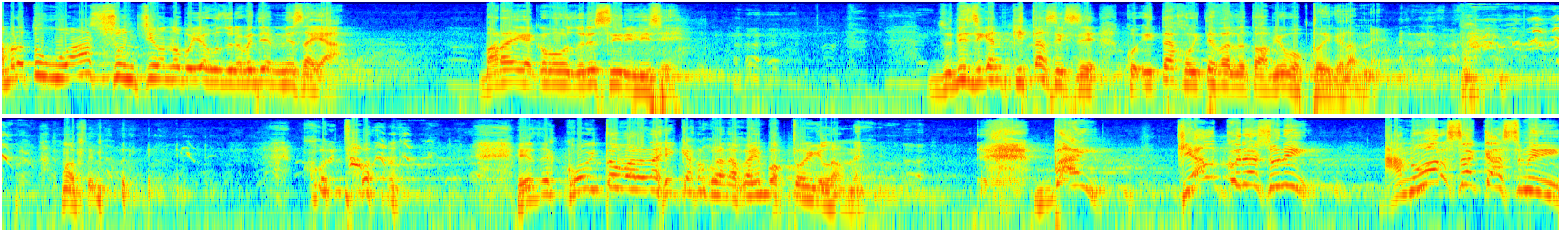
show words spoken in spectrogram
আমরা তো ওয়াজ শুনছি, অন্য বইয়া হুজুরে বেদি এমনি চাইয়া বাড়াই গেকে হুজুরে সিরি লিছে। যদি যেখান কিতা শিখছে ইতা হইতে পারলে তো আমিও ভক্ত হয়ে গেলাম নে? কইতে। এ যে কইতে পারে না, এই কেন কয় না, আমি ভক্ত হয়ে গেলাম না। ভাই, খেয়াল করে শুনি, আনোয়ার শাহ কাশ্মীরি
